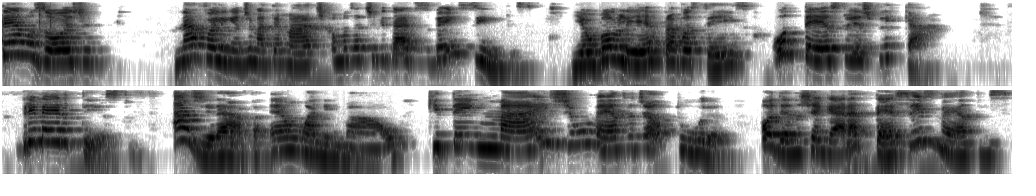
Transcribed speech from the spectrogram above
Temos hoje na folhinha de matemática umas atividades bem simples e eu vou ler para vocês o texto e explicar. Primeiro texto. A girafa é um animal que tem mais de um metro de altura, podendo chegar até seis metros.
